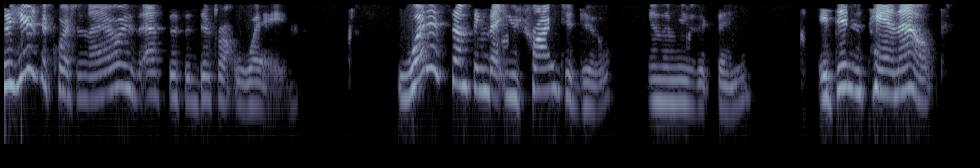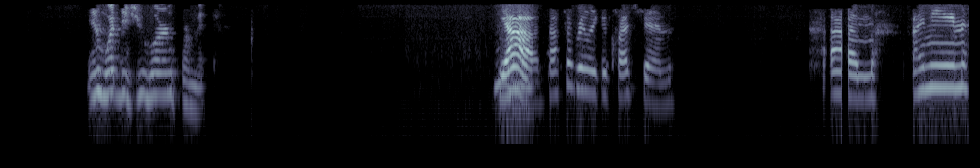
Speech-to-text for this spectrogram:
so here's a question. I always ask this a different way. What is something that you tried to do in the music thing? It didn't pan out. And what did you learn from it? Yeah, that's a really good question. Um, I mean,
